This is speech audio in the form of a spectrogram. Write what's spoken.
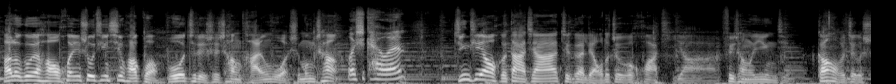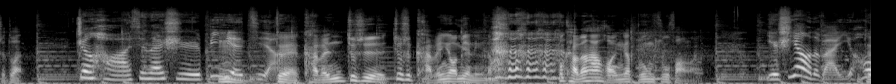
Hello，各位好，欢迎收听新华广播，这里是畅谈，我是孟畅，我是凯文。今天要和大家这个聊的这个话题啊，非常的应景，刚好是这个时段，正好啊，现在是毕业季啊。对，凯文就是就是凯文要面临的嘛，不，凯文还好，应该不用租房了。也是要的吧，以后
